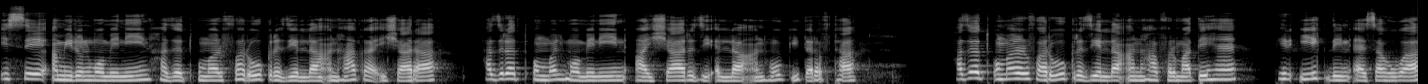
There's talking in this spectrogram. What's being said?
इससे अमीरुलमोमिनीन हज़रत उमर फ़ारूक रज़ी अल्लाह का इशारा हज़रत उम्मुलमोमिनीन आयशा रज़ी अल्लाह की तरफ़ था। हज़रत उमर फ़ारूक रज़ी अल्लाह फरमाते हैं, फिर एक दिन ऐसा हुआ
